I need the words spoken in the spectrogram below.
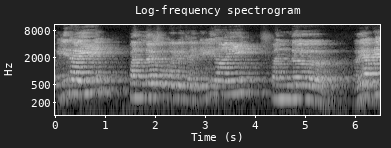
પંદર કેટલી થઈ પંદર છોકરીઓ થઈ કેટલી થઈ પંદર હવે આપણે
